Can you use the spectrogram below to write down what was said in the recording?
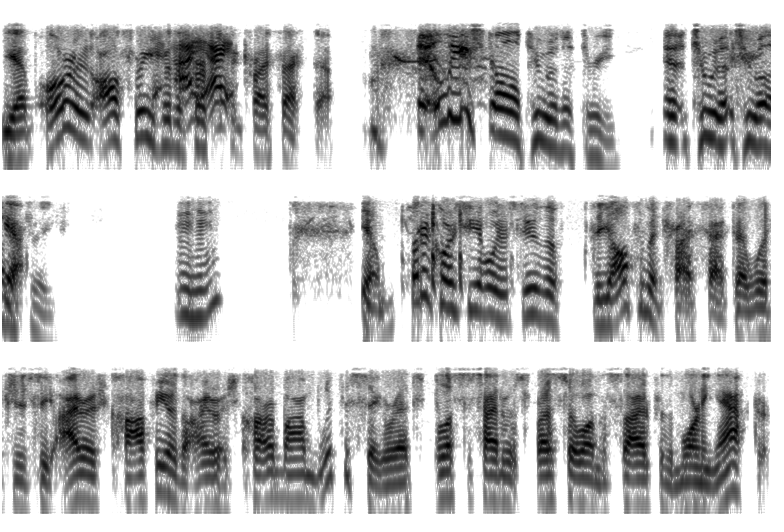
Yep, or all three for the I- perfect trifecta. At least all two of the three. Uh, two, two out Yeah. of three. Mm-hmm. You know, but of course you always do the the ultimate trifecta, which is the Irish coffee or the Irish car bomb with the cigarettes, plus a side of espresso on the side for the morning after.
